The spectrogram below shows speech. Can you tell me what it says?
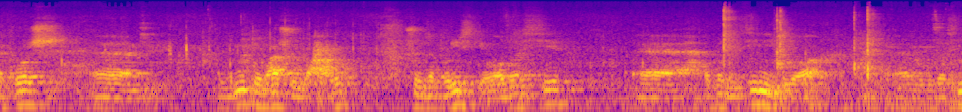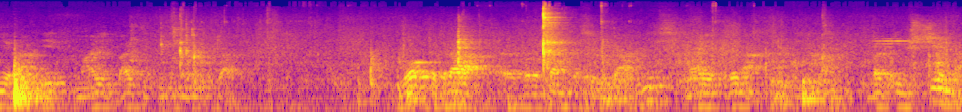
також е, звернути вашу увагу, що в Запорізькій області опозиційний блок е, в обласній раді має 28 депутатів. Блок Петра е, Порошенка Солідарність має 13. Батьківщина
